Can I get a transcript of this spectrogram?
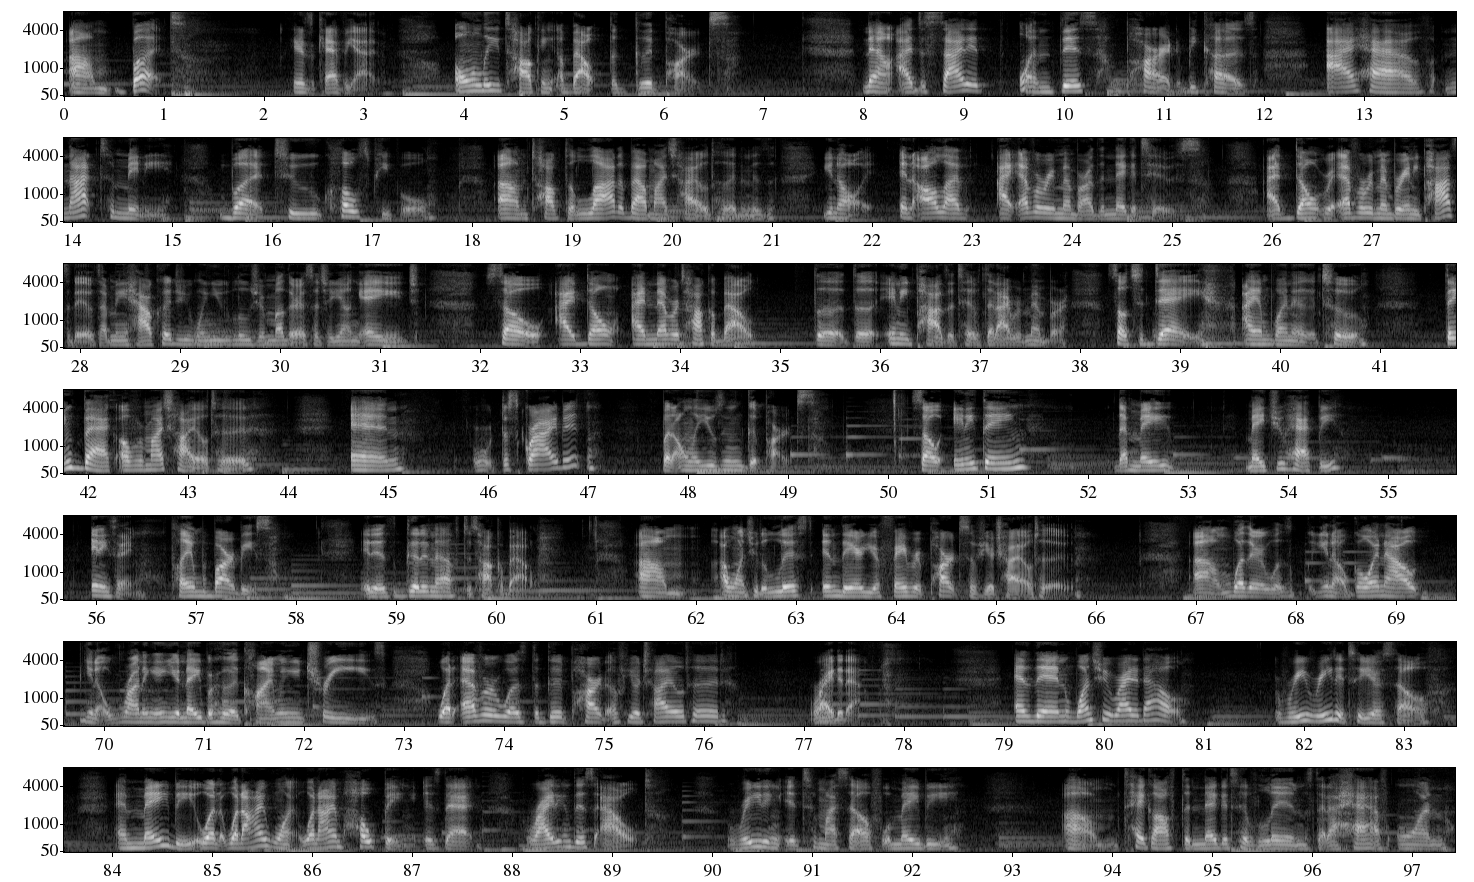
Um, but here's a caveat only talking about the good parts. Now, I decided on this part because I have not to many, but to close people, um, talked a lot about my childhood, and you know, and all I've I ever remember are the negatives. I don't re- ever remember any positives. I mean, how could you when you lose your mother at such a young age? So I don't. I never talk about the the any positive that I remember. So today I am going to, to think back over my childhood and describe it, but only using good parts. So anything that made made you happy, anything, playing with Barbies, it is good enough to talk about. Um, I want you to list in there your favorite parts of your childhood. Um, whether it was, you know, going out, you know, running in your neighborhood, climbing trees, whatever was the good part of your childhood, write it out. And then once you write it out, reread it to yourself. And maybe what what I want, what I'm hoping is that writing this out reading it to myself will maybe um, take off the negative lens that I have on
